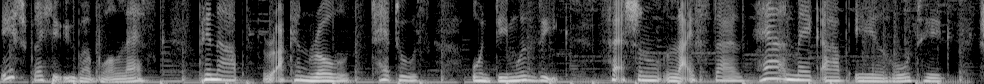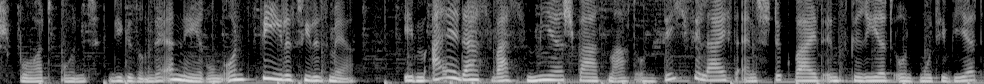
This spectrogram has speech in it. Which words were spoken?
Ich spreche über Burlesque, Pin-Up, Rock'n'Roll, Tattoos und die Musik. Fashion, Lifestyle, Hair and Make-up, Erotik, Sport und die gesunde Ernährung und vieles, vieles mehr. Eben all das, was mir Spaß macht und dich vielleicht ein Stück weit inspiriert und motiviert,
